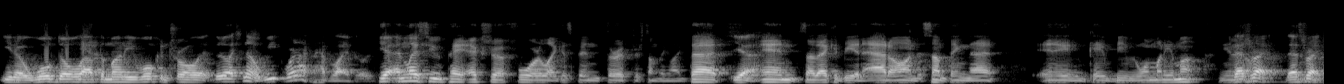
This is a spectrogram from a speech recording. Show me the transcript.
you know we'll dole out the money, we'll control it." They're like, "No, we we're not going to have liability." Yeah, unless you pay extra for like a spendthrift or something like that. yeah, And so that could be an add-on to something that it can be one money a month. You know? That's right. That's right.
